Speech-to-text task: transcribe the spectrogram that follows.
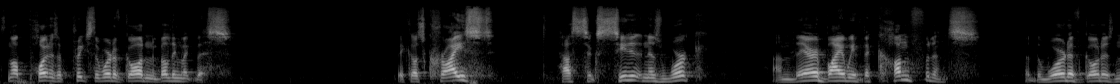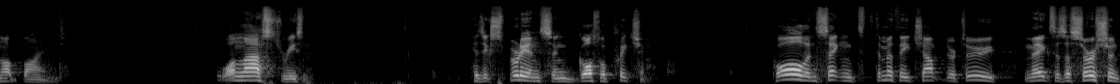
It's not pointless to preach the word of God in a building like this. Because Christ has succeeded in his work, and thereby we have the confidence that the word of God is not bound. One last reason his experience in gospel preaching. Paul in 2 Timothy chapter 2 makes this assertion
